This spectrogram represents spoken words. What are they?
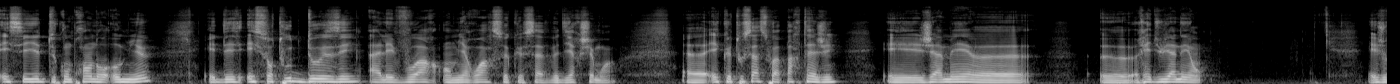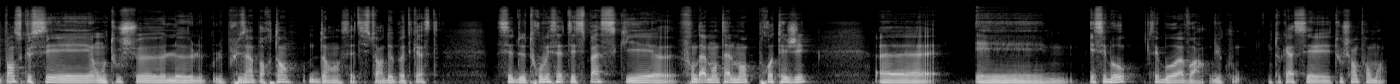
essayer de te comprendre au mieux et, surtout d'oser aller voir en miroir ce que ça veut dire chez moi. Euh, et que tout ça soit partagé et jamais euh, euh, réduit à néant. Et je pense que c'est, on touche le, plus important dans cette histoire de podcast, c'est de trouver cet espace qui est fondamentalement protégé. et c'est beau, c'est beau à voir du coup. En tout cas, c'est touchant pour moi.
